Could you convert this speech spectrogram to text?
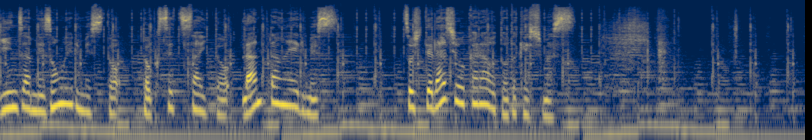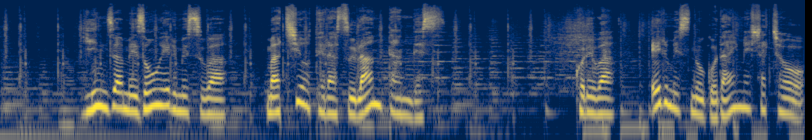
銀座メゾンエルメスと特設サイトランタンエルメスそしてラジオからお届けします。銀座メゾンエルメスは街を照らすランタンです。これはエルメスの5代目社長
